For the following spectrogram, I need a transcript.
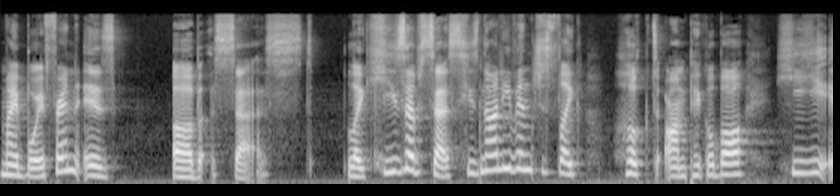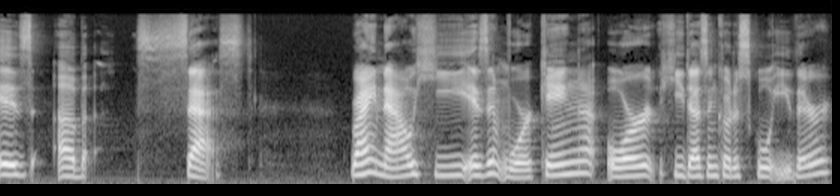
my boyfriend is obsessed. Like, he's obsessed. He's not even just like hooked on pickleball, he is obsessed. Right now, he isn't working or he doesn't go to school either.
